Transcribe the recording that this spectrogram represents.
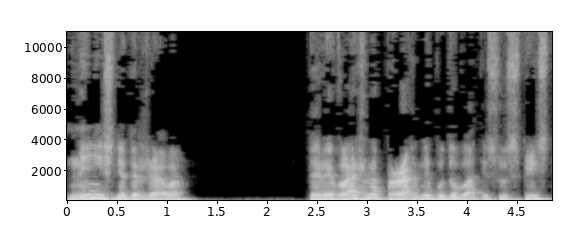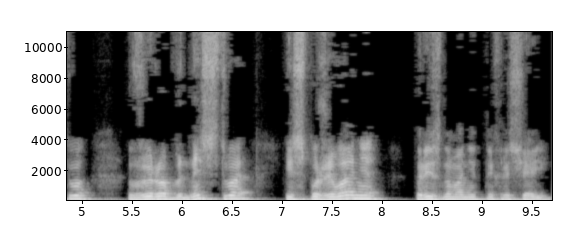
нинішня держава переважно прагне будувати суспільство виробництва і споживання різноманітних речей,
